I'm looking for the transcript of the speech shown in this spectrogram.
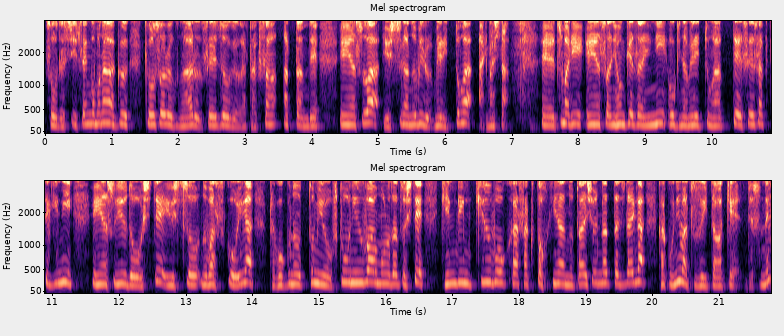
そうですし戦後も長く競争力のある製造業がたくさんあったんで円安は輸出が伸びるメリットがありました、えーつまり円安は日本経済に大きなメリットがあって政策的に円安誘導をして輸出を伸ばす行為が他国の富を不当に奪うものだとして近隣急防火策と非難の対象になった時代が過去には続いたわけですね。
